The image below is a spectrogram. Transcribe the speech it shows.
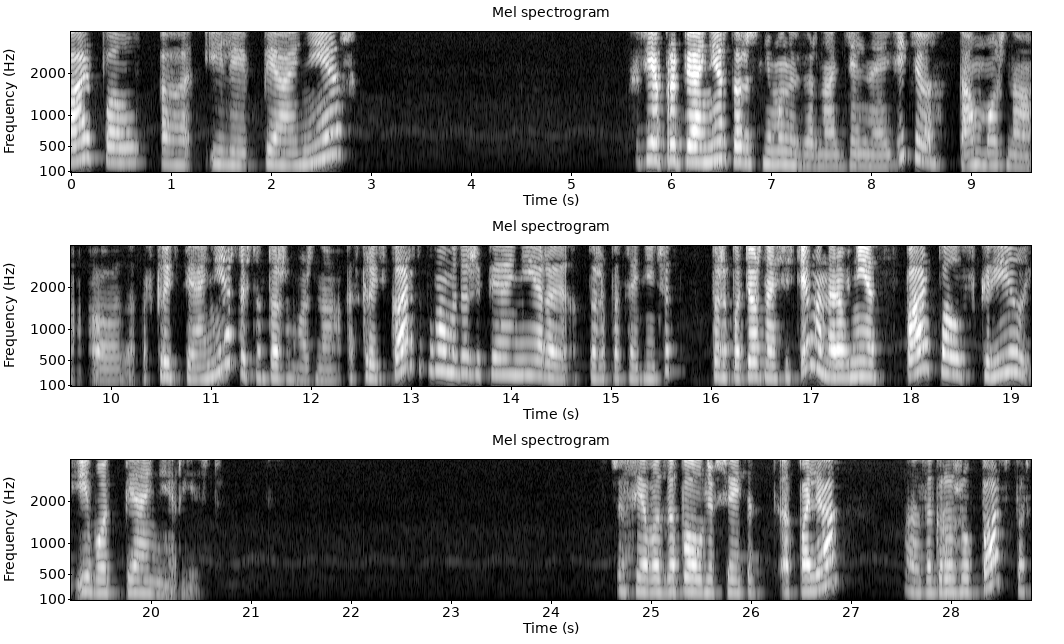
PayPal э, или Пионер – кстати, я про Пионер тоже сниму, наверное, отдельное видео. Там можно э, открыть Пионер, то есть там тоже можно открыть карту, по-моему, даже Пионера, тоже подсоединить счет. Тоже платежная система наравне с PayPal, Skrill и вот Пионер есть. Сейчас я вот заполню все эти э, поля, загружу паспорт.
